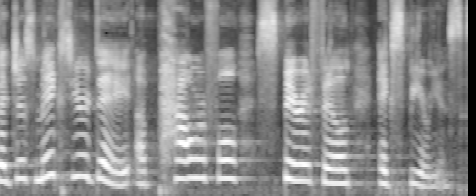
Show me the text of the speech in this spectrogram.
that just makes your day a powerful, spirit filled experience.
